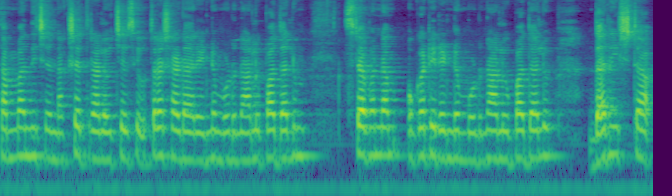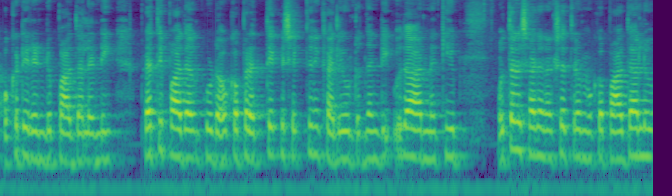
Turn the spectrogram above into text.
సంబంధించిన నక్షత్రాలు వచ్చేసి ఉత్తరాషాఢ రెండు మూడు నాలుగు పాదాలు శ్రవణం ఒకటి రెండు మూడు నాలుగు పాదాలు ధనిష్ట ఒకటి రెండు పాదాలండి. ప్రతి పాదం కూడా ఒక ప్రత్యేక శక్తిని కలిగి ఉంటుందండి. ఉదాహరణకి ఉత్తరాషాఢ నక్షత్రం ఒక పాదాలు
